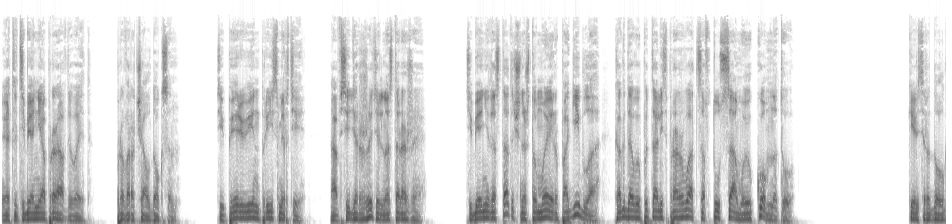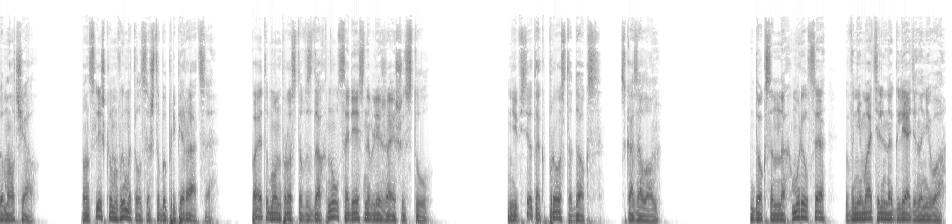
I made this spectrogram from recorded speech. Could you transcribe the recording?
«Это тебя не оправдывает», — проворчал Доксон. «Теперь Вин при смерти, а Вседержитель на стороже. тебе недостаточно, что Мэйр погибла, когда вы пытались прорваться в ту самую комнату?» Кельсер долго молчал. Он слишком вымотался, чтобы припираться, поэтому он просто вздохнул, садясь на ближайший стул. «Не все так просто, Докс», — сказал он. Доксон нахмурился, внимательно глядя на него.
